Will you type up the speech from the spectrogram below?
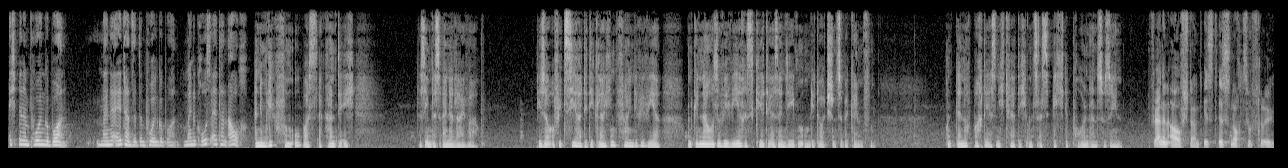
Ich bin in Polen geboren. Meine Eltern sind in Polen geboren. Meine Großeltern auch. An dem Blick vom Oberst erkannte ich, dass ihm das einerlei war. Dieser Offizier hatte die gleichen Feinde wie wir, und genauso wie wir riskierte er sein Leben, um die Deutschen zu bekämpfen. Und dennoch brachte er es nicht fertig, uns als echte Polen anzusehen. Für einen Aufstand ist es noch zu früh.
